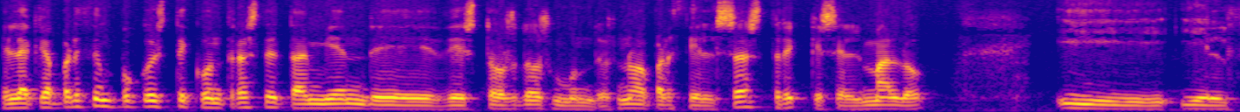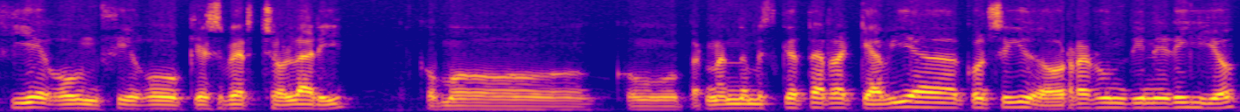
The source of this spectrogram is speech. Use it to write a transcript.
en la que aparece un poco este contraste también de, de estos dos mundos, ¿no? Aparece el sastre, que es el malo, y, el ciego, un ciego que es Bercholari, como, como Fernando Mezquetarra, que había conseguido ahorrar un dinerillo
